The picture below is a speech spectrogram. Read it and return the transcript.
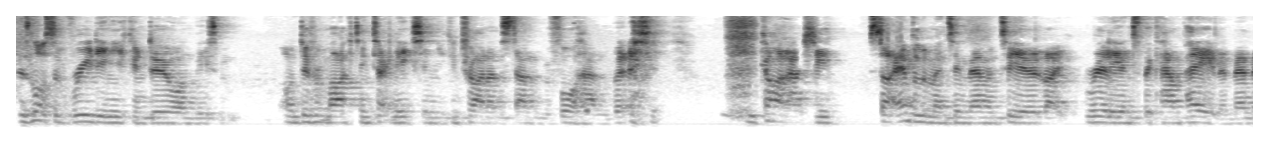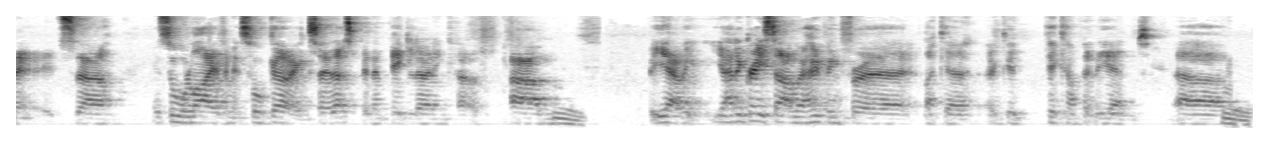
there's lots of reading you can do on these on different marketing techniques, and you can try and understand them beforehand, but you can't actually start implementing them until you're like really into the campaign, and then it, it's uh, it's all live and it's all going. So that's been a big learning curve. Um, But yeah, we, you had a great start. and We're hoping for a, like a, a good pickup at the end. Um,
